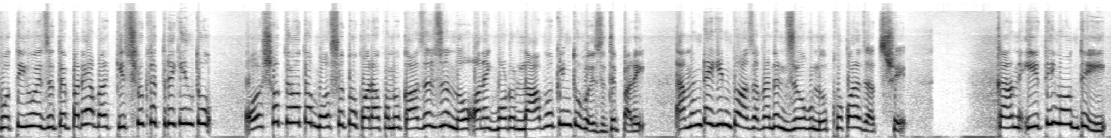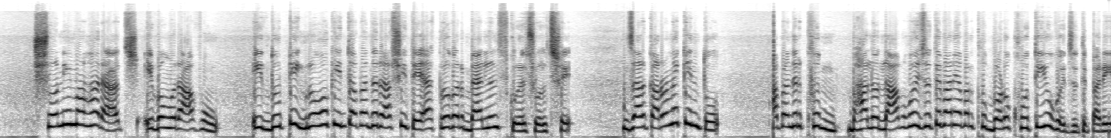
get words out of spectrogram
ক্ষতি হয়ে যেতে পারে, আবার কিছু ক্ষেত্রে কিন্তু অসতর্কতা বশত করা কোনো কাজের জন্য অনেক বড় লাভও কিন্তু হয়ে যেতে পারে। এমনটাই কিন্তু আজ আপনাদের যোগ লক্ষ্য করা যাচ্ছে। কারণ ইতিমধ্যেই শনি মহারাজ এবং রাহু এই দুটি গ্রহ কিন্তু আপনাদের রাশিতে এক প্রকার ব্যালেন্স করে চলছে। যার কারণে কিন্তু আপনাদের খুব ভালো লাভ হয়ে যেতে পারে, আবার খুব বড় ক্ষতিও হয়ে যেতে পারে।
